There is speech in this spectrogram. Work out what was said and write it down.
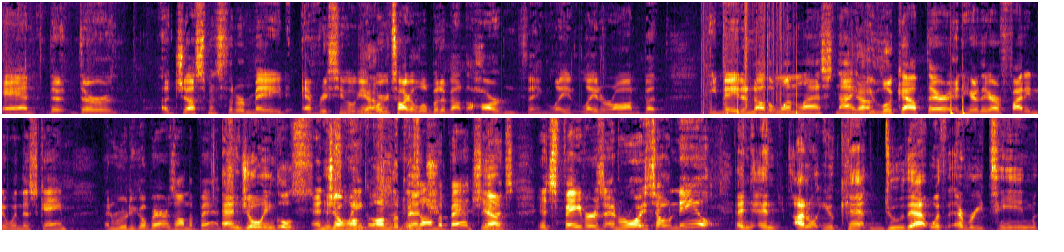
and there, there are adjustments that are made every single game. Yeah. We're going to talk a little bit about the Harden thing late, later on, but he made another one last night. Yeah. You look out there, and here they are fighting to win this game, and Rudy Gobert is on the bench. And Joe Ingles And Joe on, Ingles on the is on the bench, Yeah. and it's it's Favors and Royce O'Neale. And and I don't you can't do that with every team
